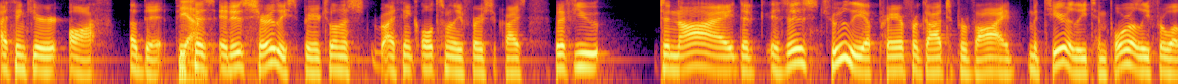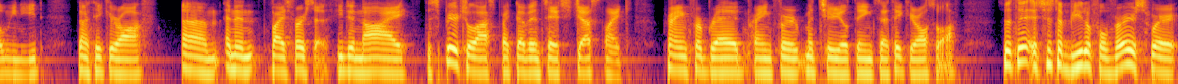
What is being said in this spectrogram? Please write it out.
I think you're off a bit because yeah. it is surely spiritual and I think ultimately refers to Christ. But if you deny that it is truly a prayer for God to provide materially, temporally for what we need, then I think you're off. Um, and then vice versa. If you deny the spiritual aspect of it and say it's just like praying for bread, praying for material things, I think you're also off. So it's just a beautiful verse where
